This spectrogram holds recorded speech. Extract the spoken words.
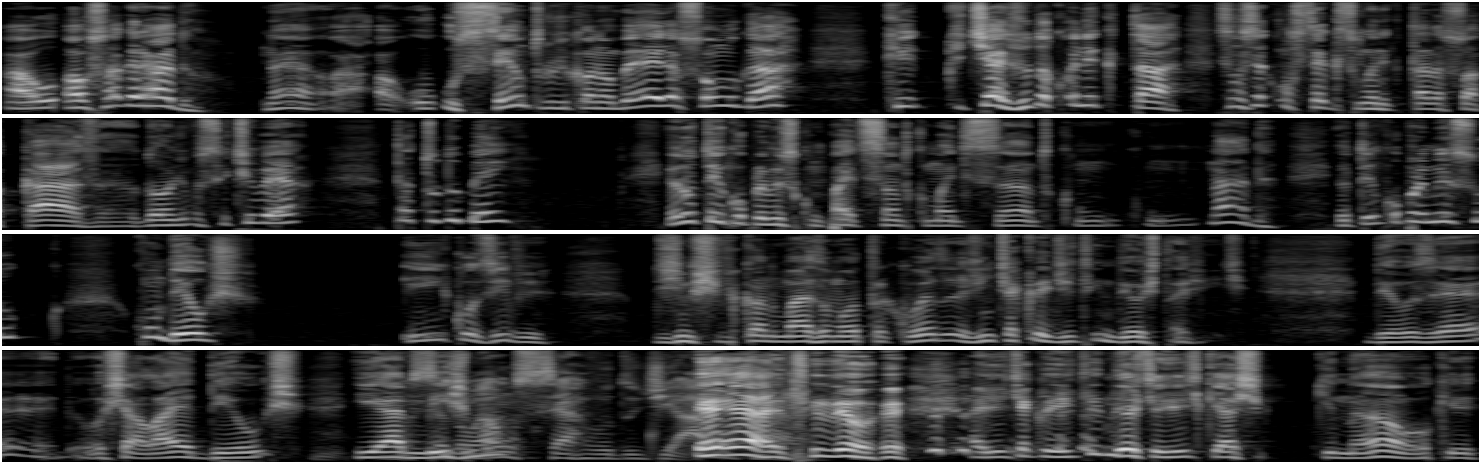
ao, ao sagrado. Né? O, o centro de Candomblé ele é só um lugar que, que te ajuda a conectar. Se você consegue se conectar da sua casa, de onde você estiver, tá tudo bem. Eu não tenho compromisso com pai de santo, com mãe de santo, com, com nada. Eu tenho compromisso com Deus. E, inclusive, desmistificando mais uma outra coisa, a gente acredita em Deus, tá, gente? Deus é. Oxalá é Deus e é a Você mesma. não é um servo do diabo. É, entendeu? A gente acredita em Deus, tem gente que acha que não, ou que.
